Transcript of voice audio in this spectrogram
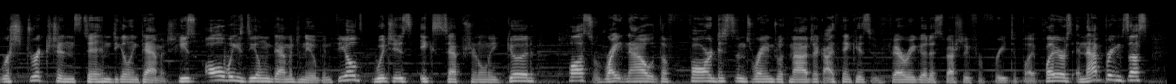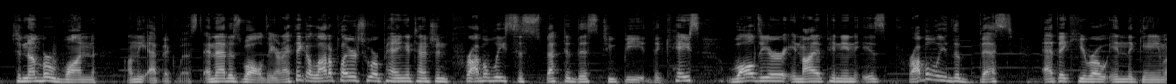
restrictions to him dealing damage. He's always dealing damage in the open field which is exceptionally good. Plus right now the far distance range with magic I think is very good especially for free to play players. And that brings us to number one on the epic list and that is Waldyr. And I think a lot of players who are paying attention probably suspected this to be the case. Waldyr in my opinion is probably the best epic hero in the game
